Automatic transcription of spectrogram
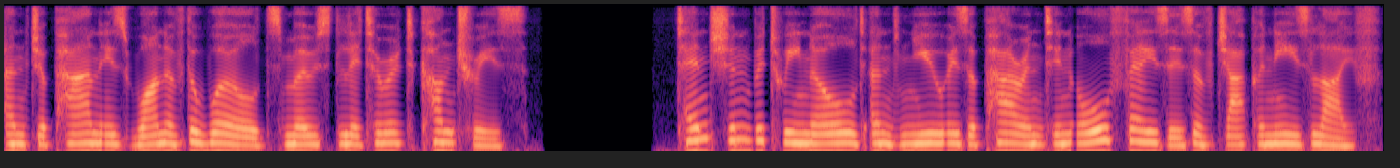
and Japan is one of the world's most literate countries. Tension between old and new is apparent in all phases of Japanese life.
